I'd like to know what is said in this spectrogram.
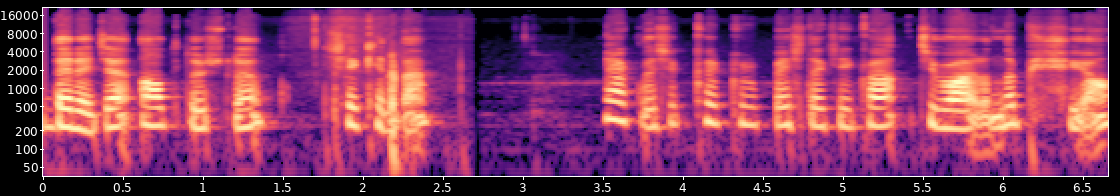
derece altlı üstlü şekilde yaklaşık 40-45 dakika civarında pişiyor.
